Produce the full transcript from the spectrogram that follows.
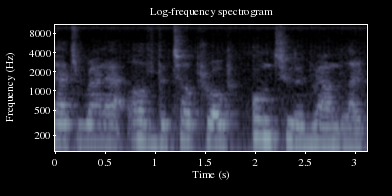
that rana of the top rope onto the ground, like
